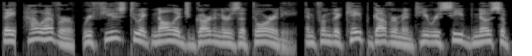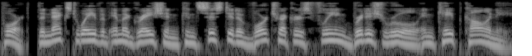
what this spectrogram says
They, however, refused to acknowledge Gardiner's authority, and from the Cape government he received no support. The next wave of immigration consisted of Voortrekkers fleeing British rule in Cape Colony,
